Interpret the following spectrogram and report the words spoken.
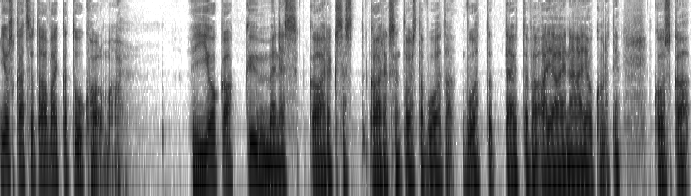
jos katsotaan vaikka Tukholmaa, joka kymmenes 18 vuotta, vuotta täyttävä ajaa enää ajokortin, koska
